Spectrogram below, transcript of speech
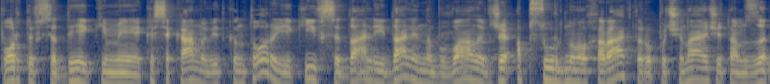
портився деякими косяками від контори, які все далі і далі набували вже абсурдного характеру, починаючи там з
